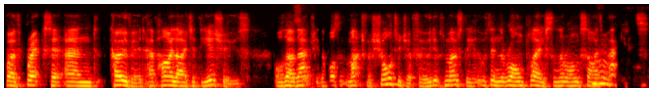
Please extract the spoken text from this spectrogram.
both Brexit and COVID have highlighted the issues. Although That's actually it. there wasn't much of a shortage of food, it was mostly it was in the wrong place and the wrong size mm. packets.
